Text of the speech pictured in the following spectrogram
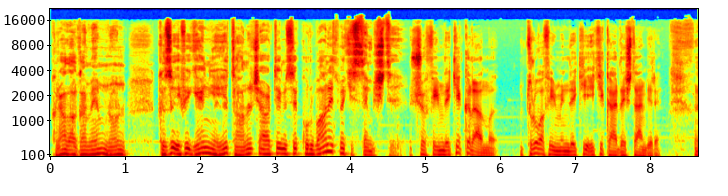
Kral Agamemnon kızı Ifigenia'yı tanrıça Artemis'e kurban etmek istemişti. Şu filmdeki kral mı? Truva filmindeki iki kardeşten biri.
